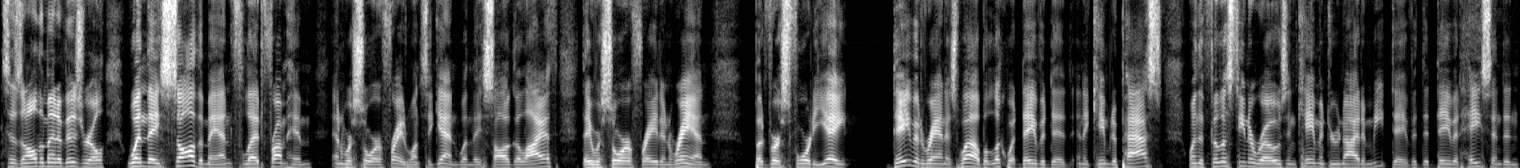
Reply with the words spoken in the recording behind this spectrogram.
It says, And all the men of Israel, when they saw the man, fled from him and were sore afraid. Once again, when they saw Goliath, they were sore afraid and ran. But verse 48, David ran as well, but look what David did. And it came to pass, when the Philistine arose and came and drew nigh to meet David, that David hastened and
